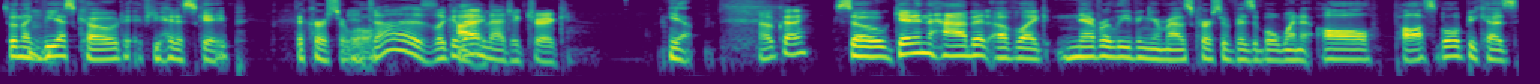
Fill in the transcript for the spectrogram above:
So in like VS Code, if you hit escape, the cursor will. it does. Look at that magic trick. Yeah. Okay. So get in the habit of like never leaving your mouse cursor visible when at all possible because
